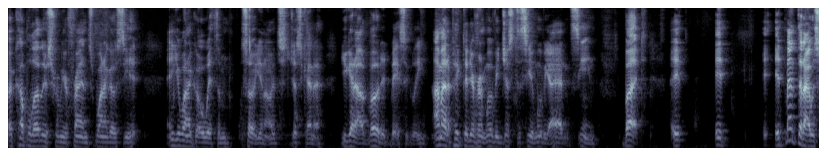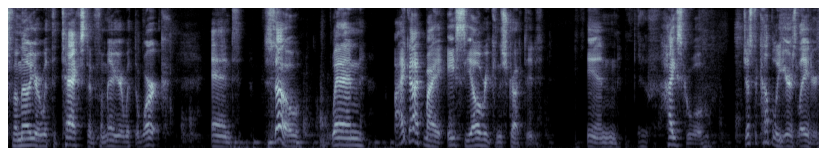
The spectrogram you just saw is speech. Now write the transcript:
a couple others from your friends want to go see it and you want to go with them. So you know it's just kind of you get outvoted basically. I might have picked a different movie just to see a movie i hadn't seen but it it it meant that i was familiar with the text and familiar with the work. And so when i got my acl reconstructed in high school, just a couple of years later,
